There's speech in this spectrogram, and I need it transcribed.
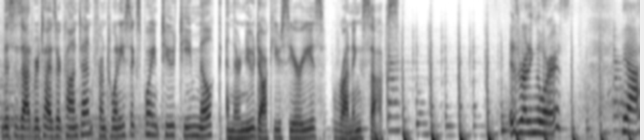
This is advertiser content from 26.2 Team Milk and their new docu-series Running Sucks. Is running the worst? Yeah.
